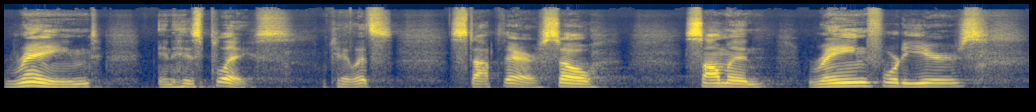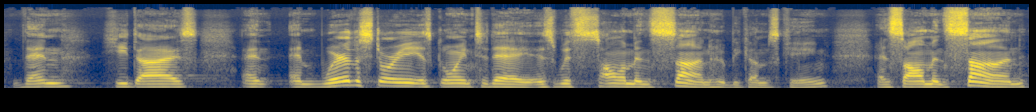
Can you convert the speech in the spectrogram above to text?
reigned in his place. Okay, let's stop there. So Solomon reigned 40 years, then he dies. And, and where the story is going today is with Solomon's son who becomes king. And Solomon's son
